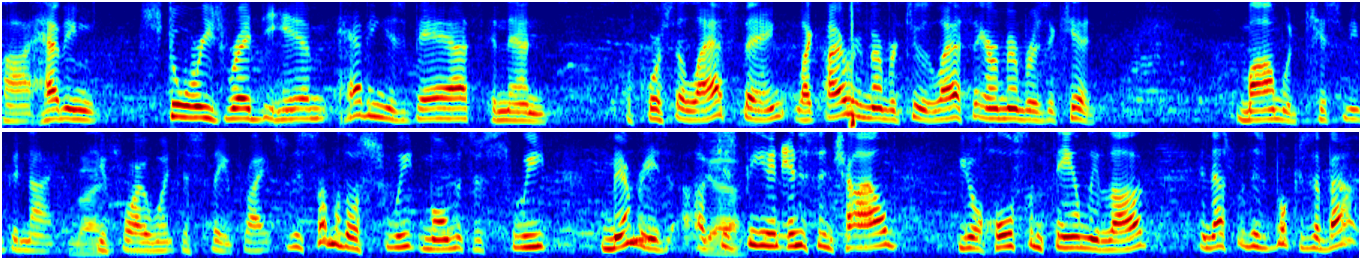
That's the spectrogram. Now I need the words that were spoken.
uh, having stories read to him, having his bath, and then, of course, the last thing, like I remember too, the last thing I remember as a kid, mom would kiss me goodnight Right. before I went to sleep, right? So there's some of those sweet moments, the sweet memories of Yeah. just being an innocent child, you know, wholesome family love, and that's what this book is about.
